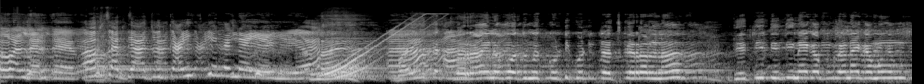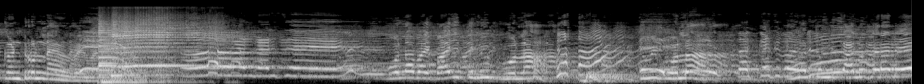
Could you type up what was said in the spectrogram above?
बोलणार साहेब अहो सध्या अजून काहीच केलं नाहीये मी हं? नाही? हा? बाई तर हा? नको तुम्ही कोटी कोटी टच कराल ना तेती तेती नाही का पुरा नाही का मग कंट्रोल नाही होत बाई. बोला बाई बाई तुम्ही बोला. तुम्ही बोला. तुम्ही चालू करा रे.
